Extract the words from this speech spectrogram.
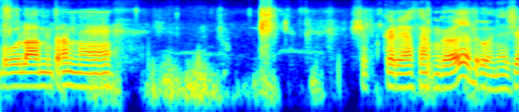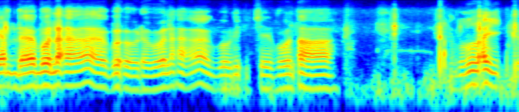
बोला मित्रांनो. शेतकऱ्या संघ दोन शब्द बोला गोड बोला गोडीचे बोला. लाईक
